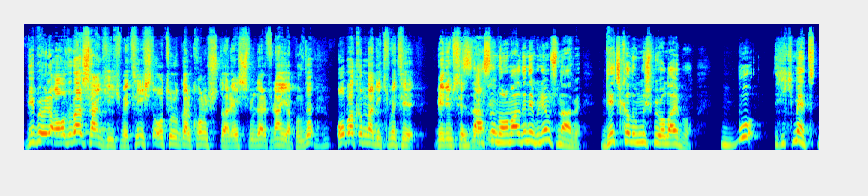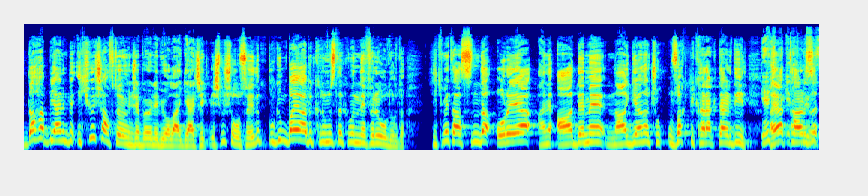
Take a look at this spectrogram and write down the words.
bir böyle aldılar sanki Hikmet'i işte oturdular konuştular espriler falan yapıldı. O bakımdan Hikmet'i benimsediler. Aslında diyor. normalde ne biliyor musun abi? Geç kalınmış bir olay bu. Bu Hikmet daha bir- yani 2-3 hafta önce böyle bir olay gerçekleşmiş olsaydı bugün bayağı bir kırmızı takımın neferi olurdu. Hikmet aslında oraya hani Adem'e, Nagihan'a çok uzak bir karakter değil. Geç hayat tarzı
